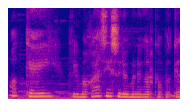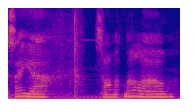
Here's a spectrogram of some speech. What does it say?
Oke, terima kasih sudah mendengarkan podcast saya. Selamat malam.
